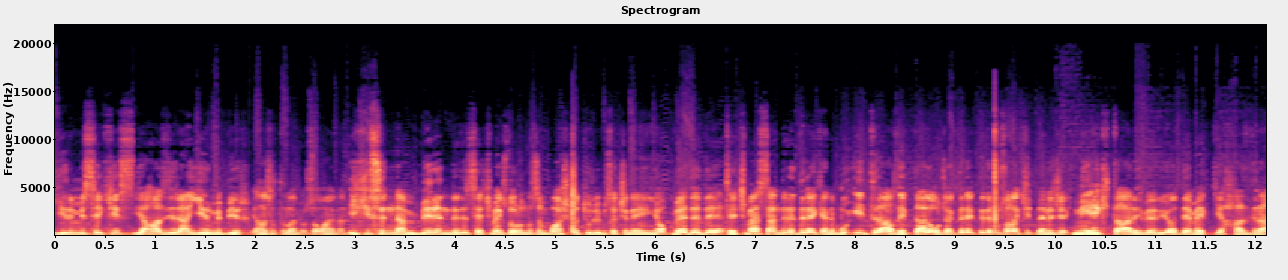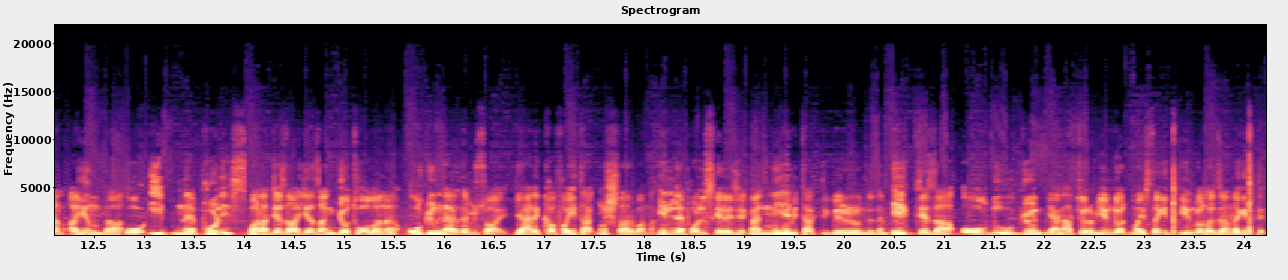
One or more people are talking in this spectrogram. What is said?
28 ya Haziran 21 yanlış hatırlamıyorsam aynen. İkisinden birini dedi seçmek zorundasın. Başka türlü bir seçeneğin yok. Ve dedi seçmezsen dedi direkt yani bu itirazın iptal olacak. Direkt dedi bu sana kitlenecek niye iki tarih veriyor? Demek ki Haziran ayında o ibne polis bana ceza yazan göt olanı o günlerde müsait. Yani kafayı takmışlar bana. İlle polis gelecek. Ben niye bir taktik veriyorum dedim. İlk ceza olduğu gün yani atıyorum 24 Mayıs'ta gitti 24 Haziran'da gitti.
